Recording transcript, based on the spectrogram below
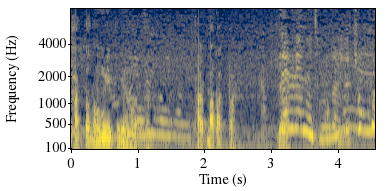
각도 너무 이쁘게 나왔다. 발바닥 봐. 젤리는 점점 이제 초코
